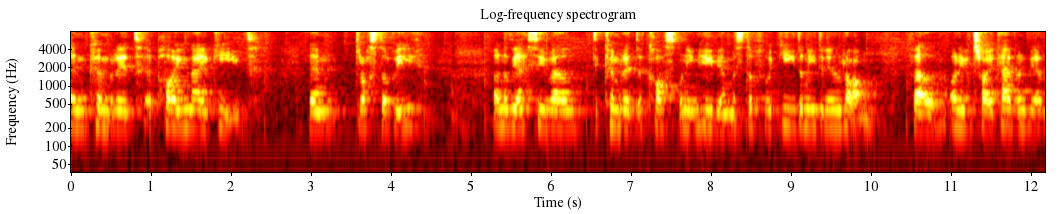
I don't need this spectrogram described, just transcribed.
yn cymryd y poen i gyd um, drosto fi ond oedd Iesu fel di cymryd y cos bod ni'n heiddi am y stwff o gyd o'n i dyn ni'n wrong fel o'n i troi cefn fi ar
